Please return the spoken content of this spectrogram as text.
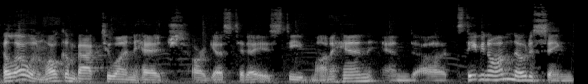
Hello and welcome back to Unhedged. Our guest today is Steve Monaghan. And uh, Steve, you know, I'm noticing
